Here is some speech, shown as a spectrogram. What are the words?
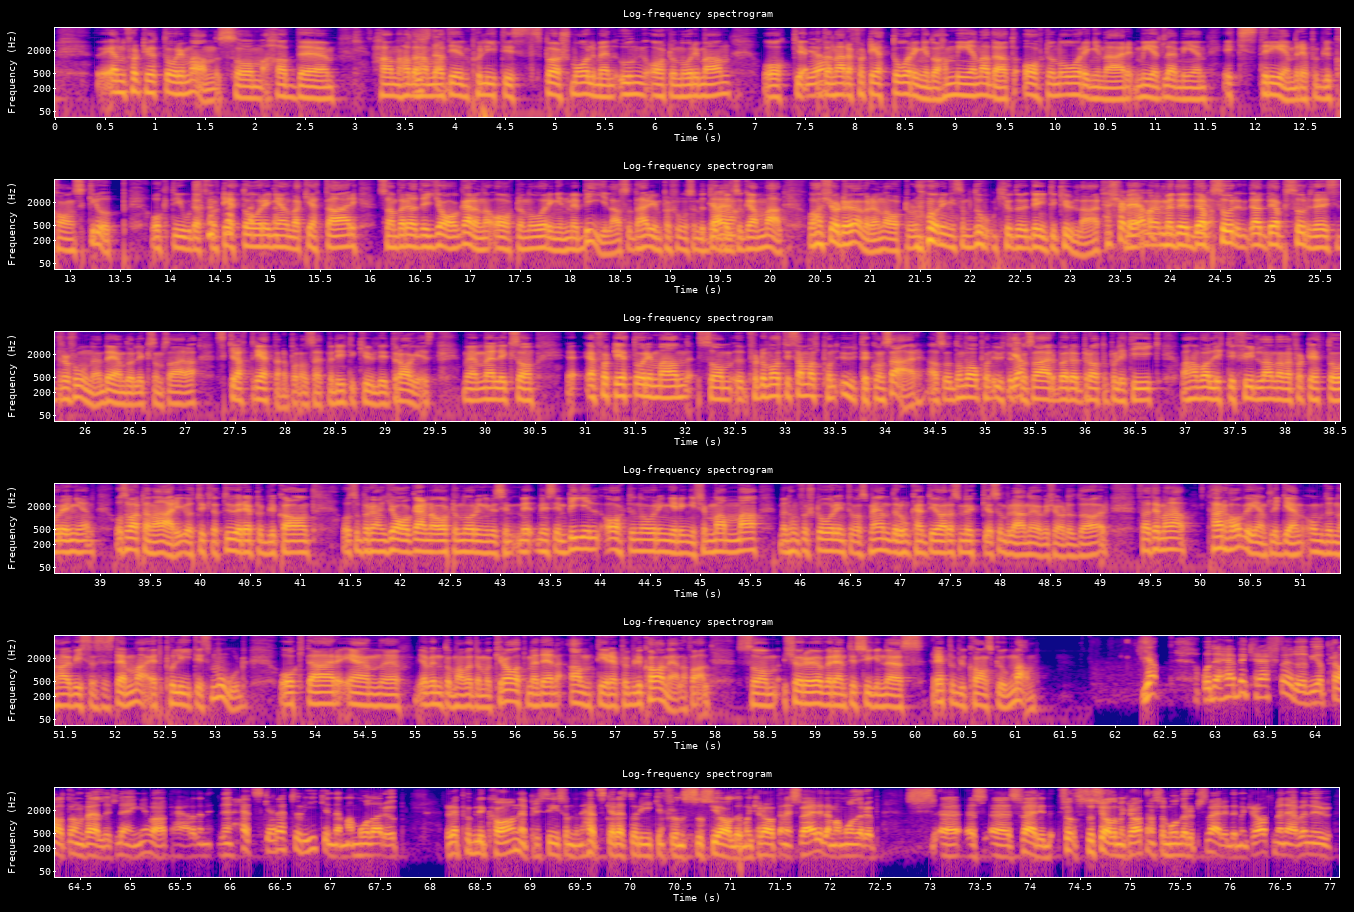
en 41-årig man som hade han hade hamnat i en politiskt spörsmål med en ung 18-årig man och yeah. den här 41-åringen då, han menade att 18-åringen är medlem i en extrem republikansk grupp och det gjorde att 41-åringen var jättearg så han började jaga den här 18-åringen med bil. Alltså det här är ju en person som är dubbelt ja, ja. så gammal och han körde över en 18-åring som dog och det är inte kul där. Men, men, men det, det, absurda, det absurda i situationen, det är ändå liksom så här skrattretande på något sätt, men det är inte kul, det är tragiskt. Men, men liksom en 41-årig man som, för de var tillsammans på en utekonsert. Alltså de var på en utekonsert, ja. började prata politik och han var lite i fyllan den här 41-åringen och så vart han arg och tyckte att du är republikan och så började han jaga den här 18-åringen med sin, med, med sin bil. 18-åringen ringer sin mamma men hon förstår inte vad som händer, hon kan inte göra så mycket så blir han överkörd och dör. Så att jag menar, här har vi egentligen, om den har visat sig stämma, ett politiskt mord och där en, jag vet inte om han var demokrat, men det är en antirepublikan i alla fall, som kör över en till synes republikansk ung man. Ja, och det här bekräftar ju det vi har pratat om väldigt länge, va? att det här, den, den hetska retoriken där man målar upp republikaner, precis som den hetska retoriken från Socialdemokraterna i Sverige där man målar upp äh, äh, Sverige, Socialdemokraterna som målar upp Sverigedemokrater men även nu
